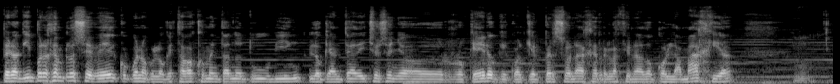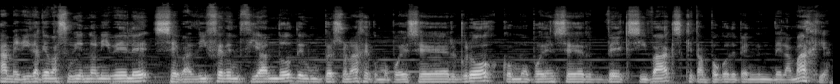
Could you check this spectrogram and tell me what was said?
pero aquí, por ejemplo, se ve, bueno, con lo que estabas comentando tú, bien, lo que antes ha dicho el señor Roquero, que cualquier personaje relacionado con la magia, mm. a medida que va subiendo niveles, se va diferenciando de un personaje como puede ser Grog, como pueden ser Vex y Vax, que tampoco dependen de la magia.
